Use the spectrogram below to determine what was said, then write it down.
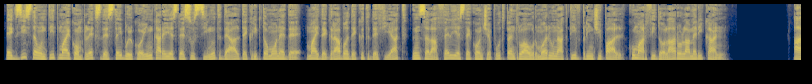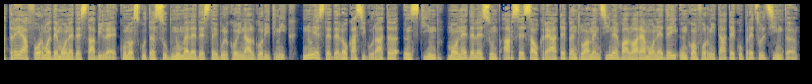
Există un tip mai complex de stablecoin care este susținut de alte criptomonede, mai degrabă decât de fiat, însă la fel este conceput pentru a urmări un activ principal, cum ar fi dolarul american. A treia formă de monede stabile, cunoscută sub numele de stablecoin algoritmic, nu este deloc asigurată, în schimb, monedele sunt arse sau create pentru a menține valoarea monedei în conformitate cu prețul țintă.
